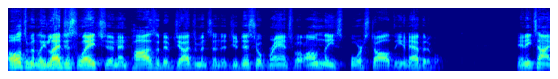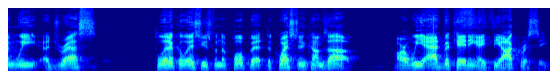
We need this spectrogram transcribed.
ultimately legislation and positive judgments in the judicial branch will only forestall the inevitable. Anytime we address political issues from the pulpit, the question comes up are we advocating a theocracy?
